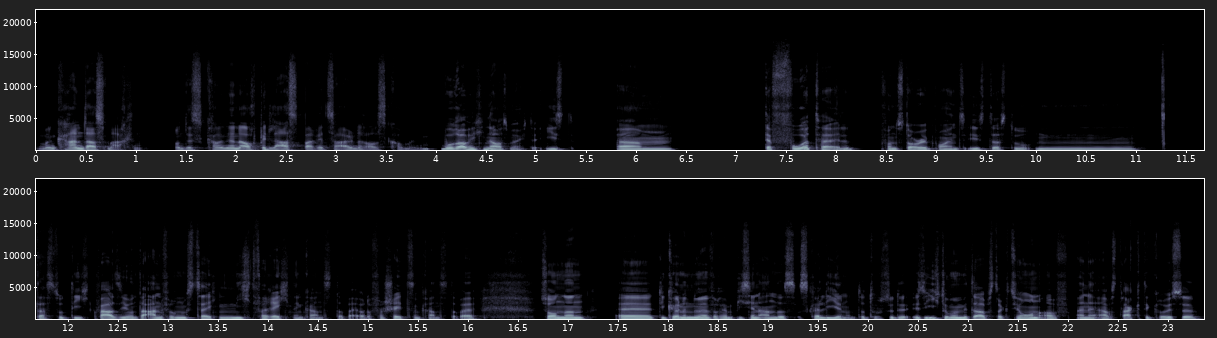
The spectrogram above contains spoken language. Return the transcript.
man kann das machen und es können auch belastbare Zahlen rauskommen. Worauf ich hinaus möchte, ist, ähm, der Vorteil von Story Points ist, dass du, hm dass du dich quasi unter Anführungszeichen nicht verrechnen kannst dabei oder verschätzen kannst dabei, sondern Äh, die können nur einfach ein bisschen anders skalieren. Und da tust du also ich tue mir mit der Abstraktion auf eine abstrakte Größe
